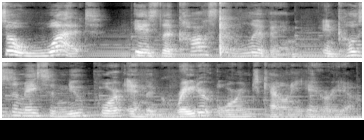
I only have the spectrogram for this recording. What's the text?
So what is the cost of living in Costa Mesa, Newport, and the greater Orange County area?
